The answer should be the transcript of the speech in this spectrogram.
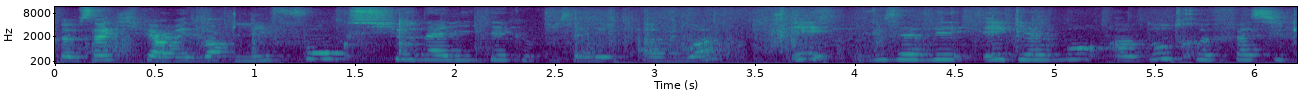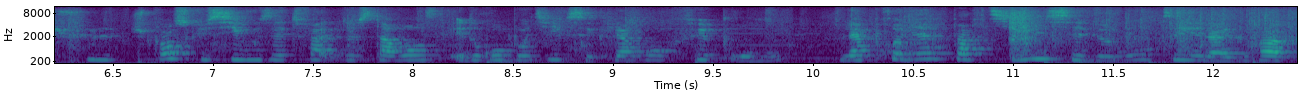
comme ça qui permet de voir les fonctionnalités que vous allez avoir. Et vous avez également un autre fascicule. Je pense que si vous êtes fan de Star Wars et de robotique, c'est clairement fait pour vous. La première partie, c'est de monter la grappe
